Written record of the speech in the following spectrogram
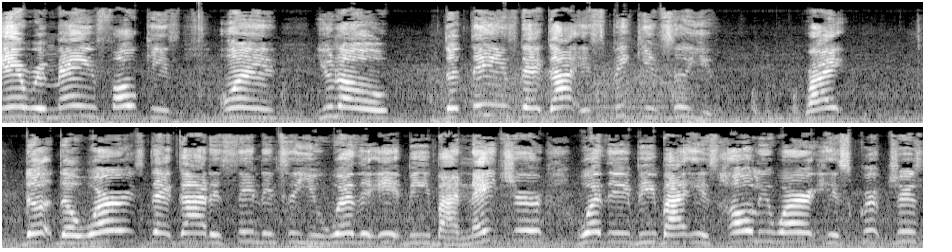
and remain focused on, you know, the things that God is speaking to you, right? The, the words that God is sending to you, whether it be by nature, whether it be by his holy word, his scriptures,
